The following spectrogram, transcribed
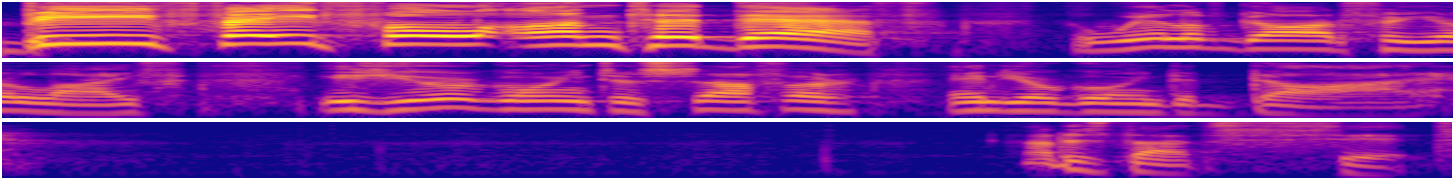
Be faithful unto death. The will of God for your life is you're going to suffer and you're going to die. How does that sit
